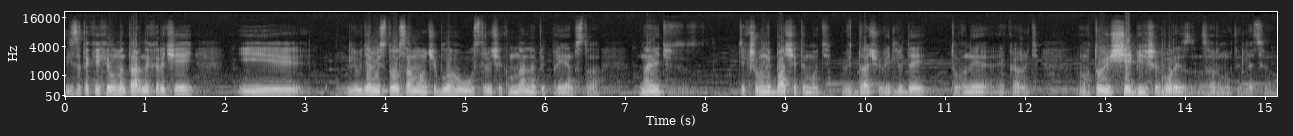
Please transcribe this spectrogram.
Із-за таких елементарних речей і людям із того самого чи благоустрою, чи комунального підприємства, навіть якщо вони бачитимуть віддачу від людей, то вони, як кажуть, готові ще більше гори згорнути для цього.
